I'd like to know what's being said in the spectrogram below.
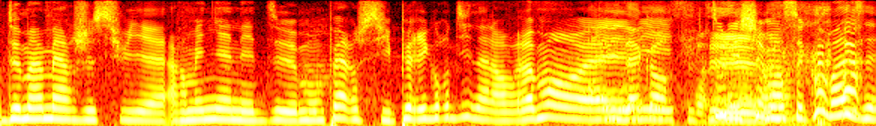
de ma mère, je suis euh, arménienne et de mon père, je suis périgourdine. Alors vraiment, euh, Ah d'accord, les- tous les chemins se croisent.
